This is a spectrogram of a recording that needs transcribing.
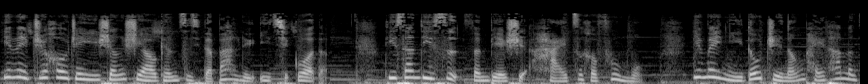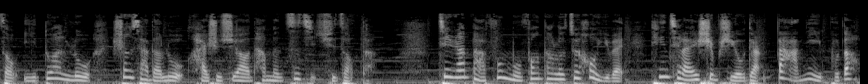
因为之后这一生是要跟自己的伴侣一起过的。第三、第四分别是孩子和父母，因为你都只能陪他们走一段路，剩下的路还是需要他们自己去走的。竟然把父母放到了最后一位，听起来是不是有点大逆不道？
